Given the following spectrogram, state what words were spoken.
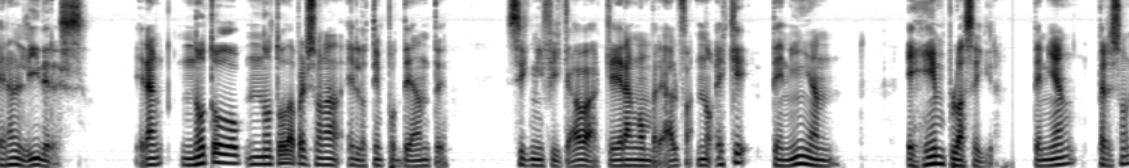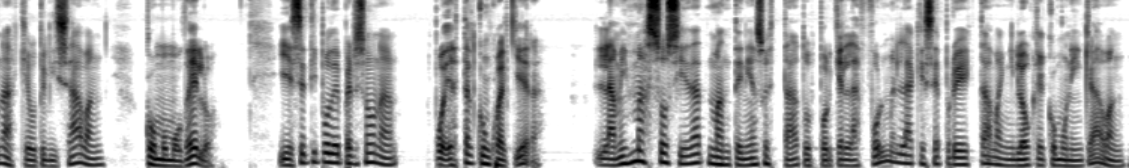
eran líderes. Eran, no, todo, no toda persona en los tiempos de antes significaba que eran hombres alfa. No, es que tenían ejemplo a seguir. Tenían personas que utilizaban como modelo. Y ese tipo de persona podía estar con cualquiera la misma sociedad mantenía su estatus porque la forma en la que se proyectaban y lo que comunicaban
